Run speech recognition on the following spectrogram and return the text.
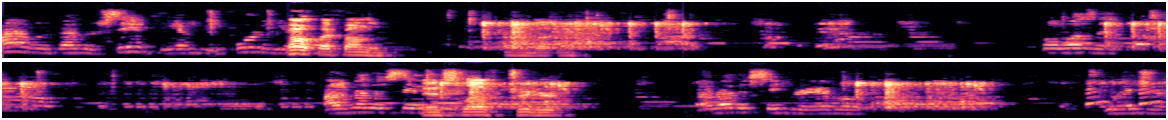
I would rather save the MV40. Oh, I found the button. What was it? I'd rather save It's left trigger. I'd rather save your ammo. Leisure.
